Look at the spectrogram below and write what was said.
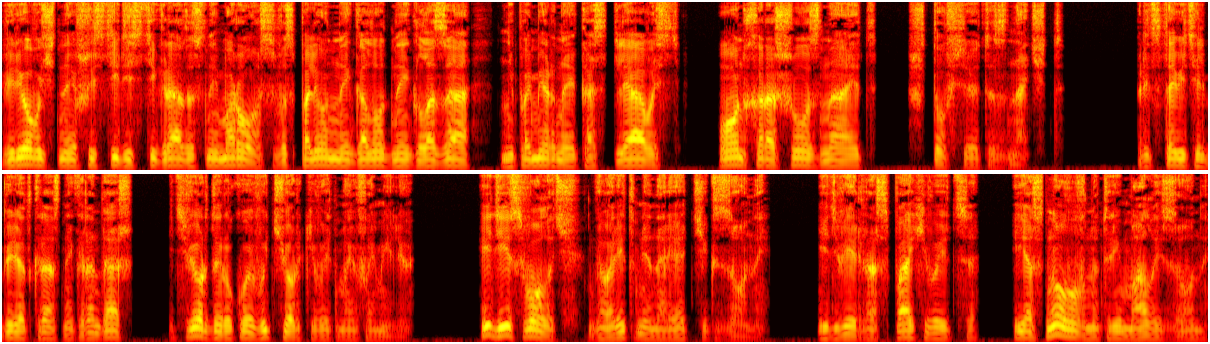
веревочная в 60-градусный мороз, воспаленные голодные глаза, непомерная костлявость. Он хорошо знает, что все это значит. Представитель берет красный карандаш и твердой рукой вычеркивает мою фамилию. «Иди, сволочь», — говорит мне нарядчик зоны. И дверь распахивается, и я снова внутри малой зоны.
